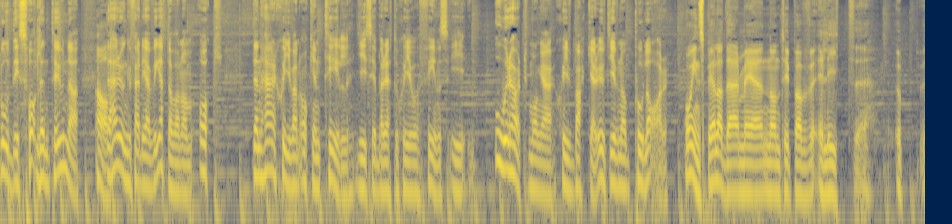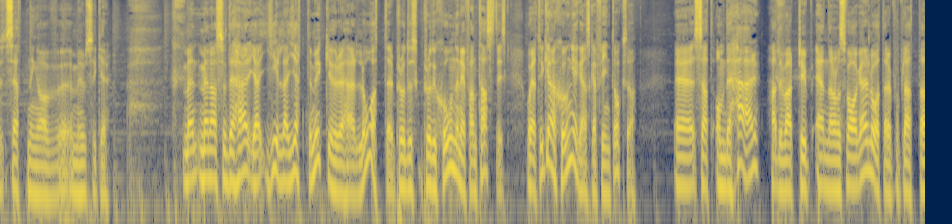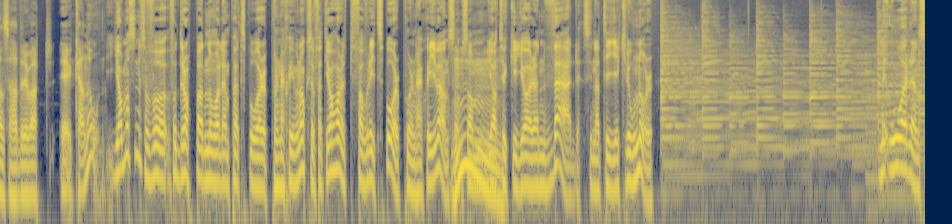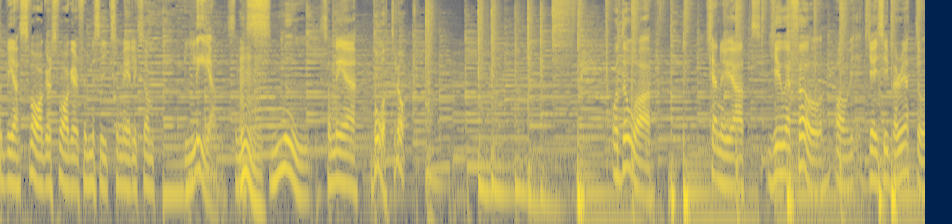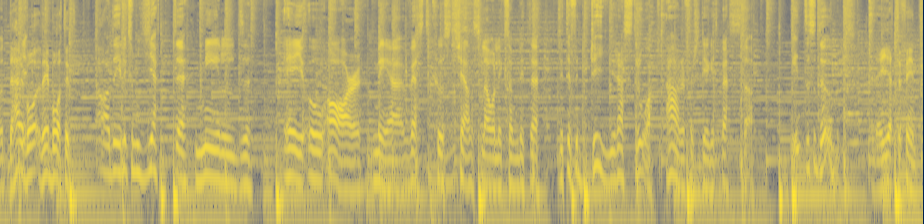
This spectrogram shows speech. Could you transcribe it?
bodde i Sollentuna. Ja. Det här är ungefär det jag vet av honom. Och den här skivan och en till JC Barretto-skiva finns i oerhört många skivbackar, utgiven av Polar. Och inspelad där med någon typ av elituppsättning av eh, musiker. Men, men alltså det här, jag gillar jättemycket hur det här låter. Produ- produktionen är fantastisk. Och jag tycker han sjunger ganska fint också. Eh, så att om det här hade varit typ en av de svagare låtarna på plattan så hade det varit eh, kanon. Jag måste nästan få, få droppa nålen på ett spår på den här skivan också, för att jag har ett favoritspår på den här skivan som, som jag tycker gör en värd sina 10 kronor. Med åren så blir jag svagare och svagare för musik som är liksom len, som är smooth, som är... Båtrock. Och då känner jag att UFO av JC Barretto, Det här är, bå- det är båtigt. Ja, det är liksom jättemild AOR med västkustkänsla och liksom lite, lite för dyra stråk. Arr för sitt eget bästa. Inte så dumt. Det är jättefint.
